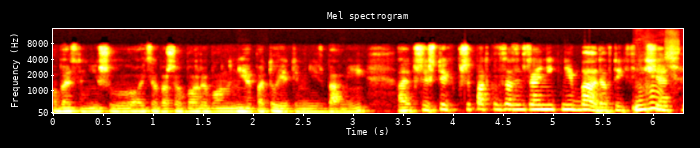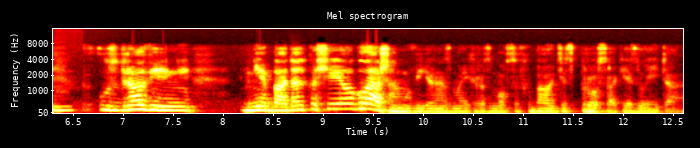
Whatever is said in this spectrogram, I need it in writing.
obecny niż u ojca Baszobory, bo on nie epatuje tymi liczbami, ale przecież tych przypadków zazwyczaj nikt nie bada. W tej chwili no się uzdrowień nie bada, tylko się je ogłasza, mówi jeden z moich rozmówców, chyba ojciec Prusak, jezuita.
